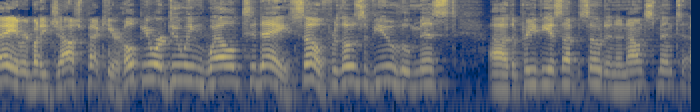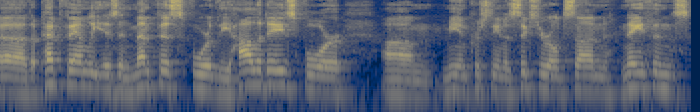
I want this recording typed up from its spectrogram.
Hey, everybody, Josh Peck here. Hope you are doing well today. So, for those of you who missed uh, the previous episode and announcement, uh, the Peck family is in Memphis for the holidays for um, me and Christina's six year old son, Nathan's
